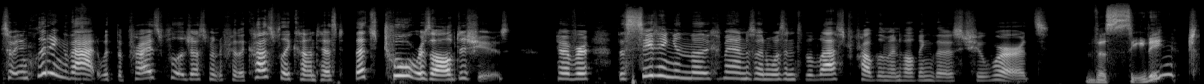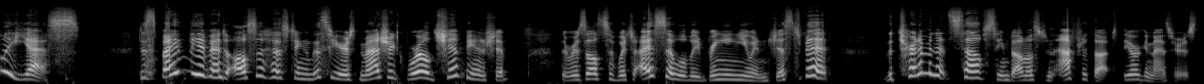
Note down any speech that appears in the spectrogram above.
So, including that with the prize pool adjustment for the cosplay contest, that's two resolved issues. However, the seating in the command zone wasn't the last problem involving those two words. The seating? Actually, yes. Despite the event also hosting this year's Magic World Championship, the results of which ISO will be bringing you in just a bit, the tournament itself seemed almost an afterthought to the organizers.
